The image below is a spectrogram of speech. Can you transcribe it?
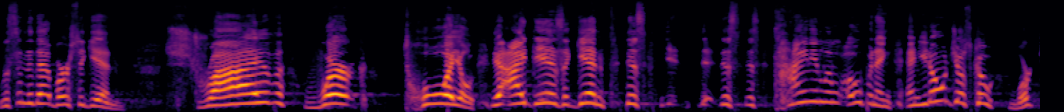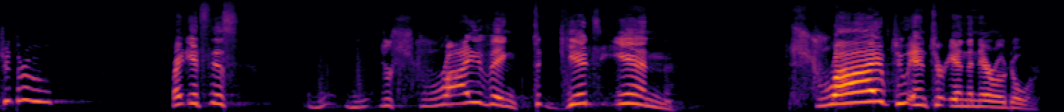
Listen to that verse again. Strive, work, toil. The idea is, again, this, this, this tiny little opening, and you don't just go marching through, right? It's this, you're striving to get in. Strive to enter in the narrow door.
